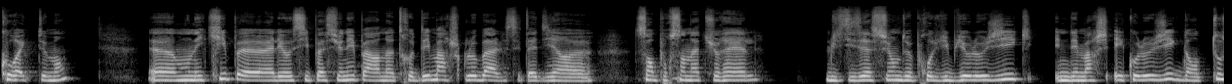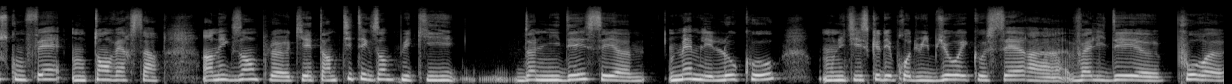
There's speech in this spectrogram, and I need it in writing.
correctement. Euh, mon équipe, euh, elle est aussi passionnée par notre démarche globale, c'est-à-dire 100% naturel, l'utilisation de produits biologiques, une démarche écologique dans tout ce qu'on fait, on tend vers ça. Un exemple qui est un petit exemple mais qui donne l'idée, c'est même les locaux, on n'utilise que des produits bio, écossaires, euh, validés euh, pour euh,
